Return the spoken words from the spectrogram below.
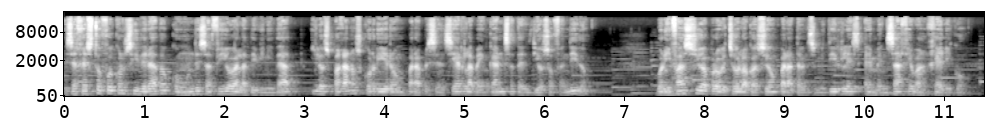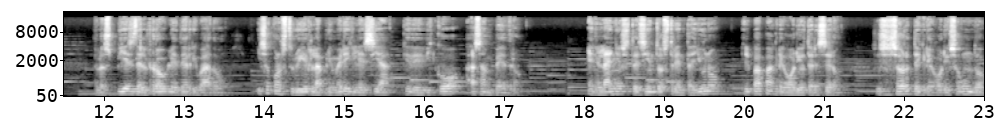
Ese gesto fue considerado como un desafío a la divinidad y los paganos corrieron para presenciar la venganza del dios ofendido. Bonifacio aprovechó la ocasión para transmitirles el mensaje evangélico. A los pies del roble derribado, hizo construir la primera iglesia que dedicó a San Pedro. En el año 731, el Papa Gregorio III, sucesor de Gregorio II,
